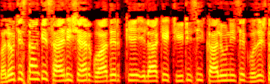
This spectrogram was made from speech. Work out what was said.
بلوچستان کے ساحلی شہر گوادر کے علاقے ٹی ٹی سی کالونی سے گزشتہ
